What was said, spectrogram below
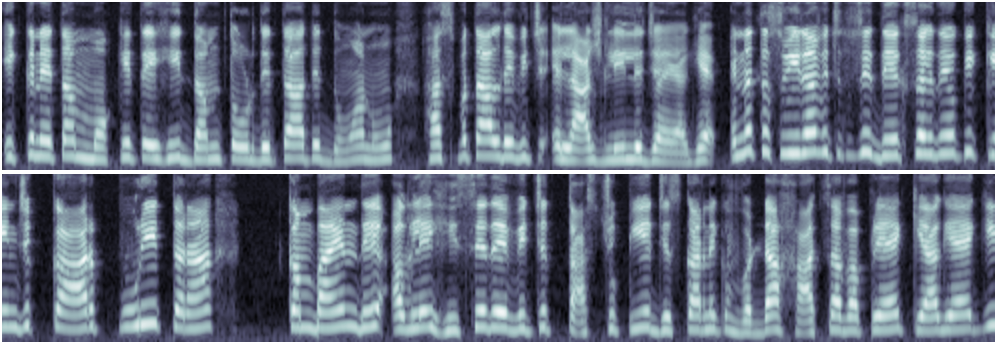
ਇੱਕ ਨੇ ਤਾਂ ਮੌਕੇ ਤੇ ਹੀ ਦਮ ਤੋੜ ਦਿੱਤਾ ਅਤੇ ਦੋਵਾਂ ਨੂੰ ਹਸਪਤਾਲ ਦੇ ਵਿੱਚ ਇਲਾਜ ਲਈ ਲਿਜਾਇਆ ਗਿਆ। ਇਹਨਾਂ ਤਸਵੀਰਾਂ ਵਿੱਚ ਤੁਸੀਂ ਦੇਖ ਸਕਦੇ ਹੋ ਕਿ ਕਿੰਜ ਕਾਰ ਪੂਰੀ ਤਰ੍ਹਾਂ ਕੰਬਾਈਨ ਦੇ ਅਗਲੇ ਹਿੱਸੇ ਦੇ ਵਿੱਚ ਤਸ ਚੁੱਕੀ ਹੈ, ਜਿਸ ਕਾਰਨ ਇੱਕ ਵੱਡਾ ਹਾਦਸਾ ਵਾਪਰਿਆ ਹੈ। ਕਿਹਾ ਗਿਆ ਹੈ ਕਿ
